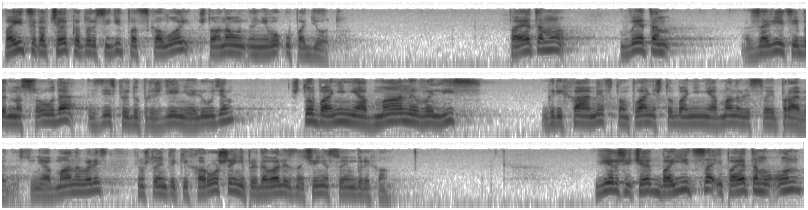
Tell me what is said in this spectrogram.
Боится, как человек, который сидит под скалой, что она на него упадет. Поэтому в этом завете Ибн Масуда здесь предупреждение людям, чтобы они не обманывались грехами в том плане, чтобы они не обманывались своей праведностью, не обманывались тем, что они такие хорошие, не придавали значения своим грехам. Верующий человек боится, и поэтому он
